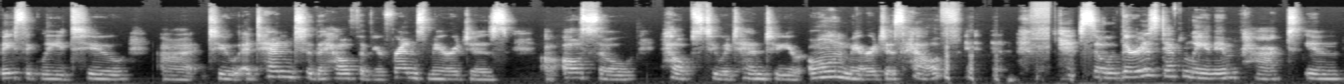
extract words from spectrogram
basically to uh, to attend to the health of your friends' marriages uh, also helps to attend to your own marriage's health. so there is definitely an impact in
